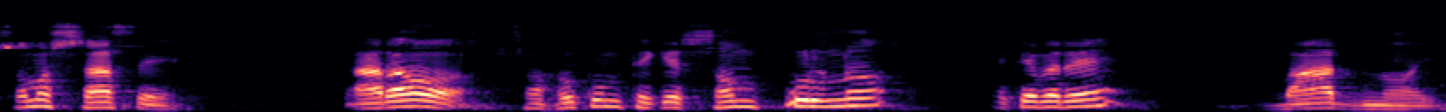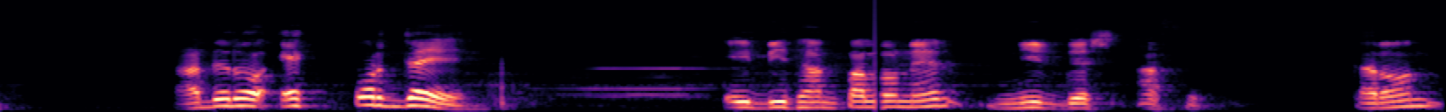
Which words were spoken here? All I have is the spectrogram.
সমস্যা আছে, তারাও হুকুম থেকে সম্পূর্ণ একেবারে বাদ নয়। তাদেরও এক পর্যায়ে এই বিধান পালনের নির্দেশ আছে। কারণ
